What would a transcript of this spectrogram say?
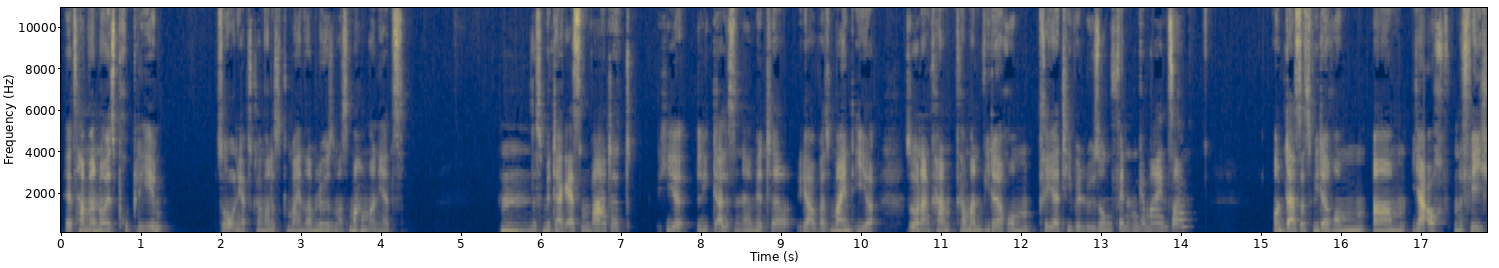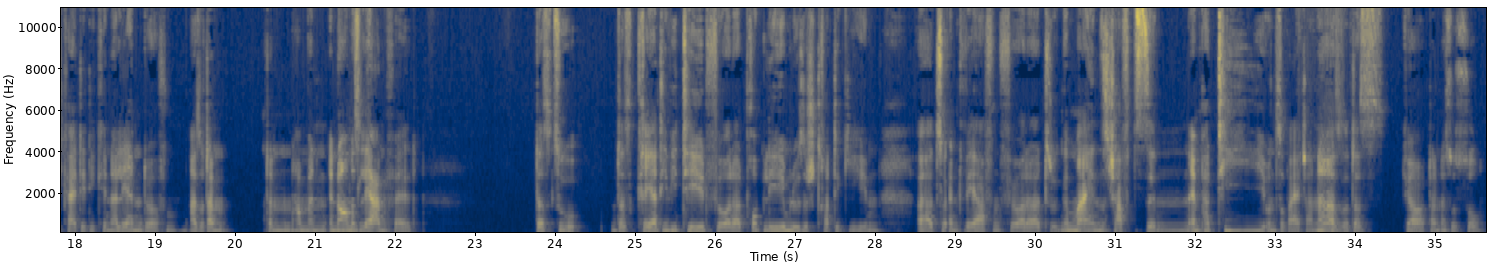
Jetzt haben wir ein neues Problem. So, und jetzt können wir das gemeinsam lösen. Was machen wir jetzt? Hm, das Mittagessen wartet. Hier liegt alles in der Mitte. Ja, was meint ihr? So, und dann kann, kann man wiederum kreative Lösungen finden gemeinsam. Und das ist wiederum ähm, ja auch eine Fähigkeit, die die Kinder lernen dürfen. Also dann, dann haben wir ein enormes Lernfeld, das zu das Kreativität fördert, Problemlösestrategien äh, zu entwerfen fördert, Gemeinschaftssinn, Empathie und so weiter. Ne? Also das, ja, dann ist es so.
